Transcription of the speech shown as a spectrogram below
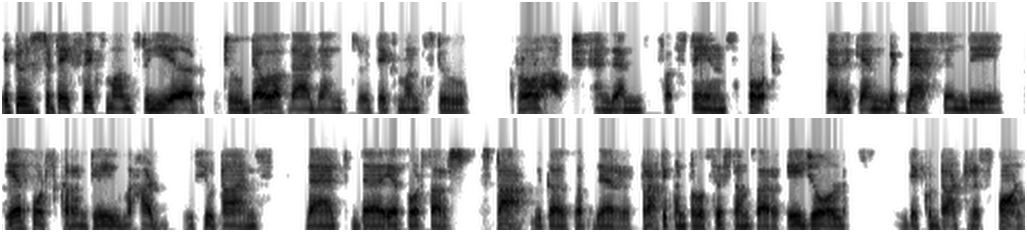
it used to take six months to year to develop that, then it takes months to roll out and then sustain and support. As you can witness in the airports currently, we heard a few times that the airports are stopped because of their traffic control systems are age old. They could not respond.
